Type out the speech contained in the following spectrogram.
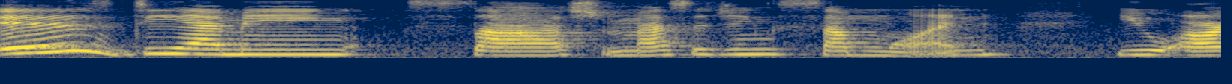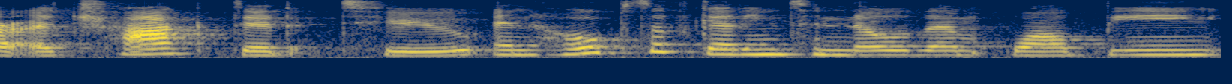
is DMing slash messaging someone you are attracted to in hopes of getting to know them while being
